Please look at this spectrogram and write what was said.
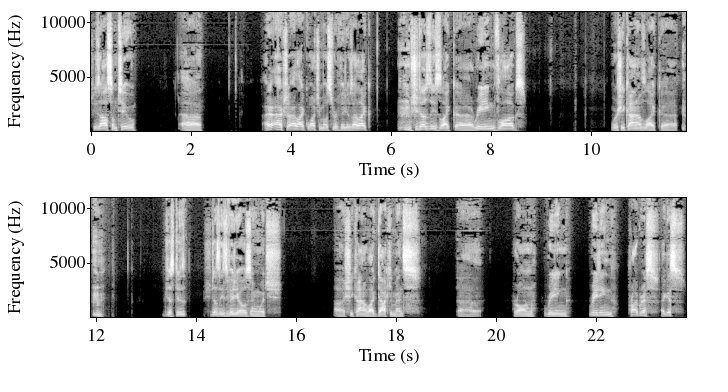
She's awesome too. Uh, I actually I like watching most of her videos. I like she does these like uh, reading vlogs where she kind of like uh, just do she does these videos in which uh, she kind of like documents uh, her own reading reading progress. I guess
